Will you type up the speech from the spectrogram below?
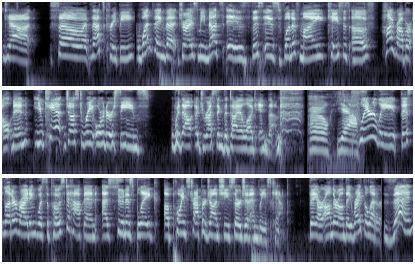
Yeah. So that's creepy. One thing that drives me nuts is this is one of my cases of Hi, Robert Altman. You can't just reorder scenes without addressing the dialogue in them. oh, yeah. Clearly, this letter writing was supposed to happen as soon as Blake appoints Trapper John chief surgeon and leaves camp. They are on their own. They write the letter. Then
